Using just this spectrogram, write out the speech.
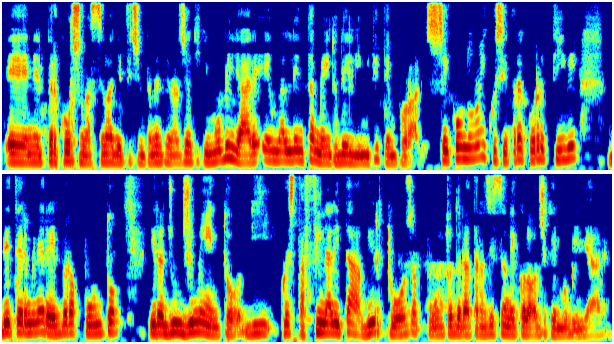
eh, nel percorso nazionale di efficientamento energetico immobiliare e un allentamento dei limiti temporali. Secondo noi questi tre correttivi determinerebbero appunto il raggiungimento di questa finalità virtuosa appunto della transizione ecologica immobiliare.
